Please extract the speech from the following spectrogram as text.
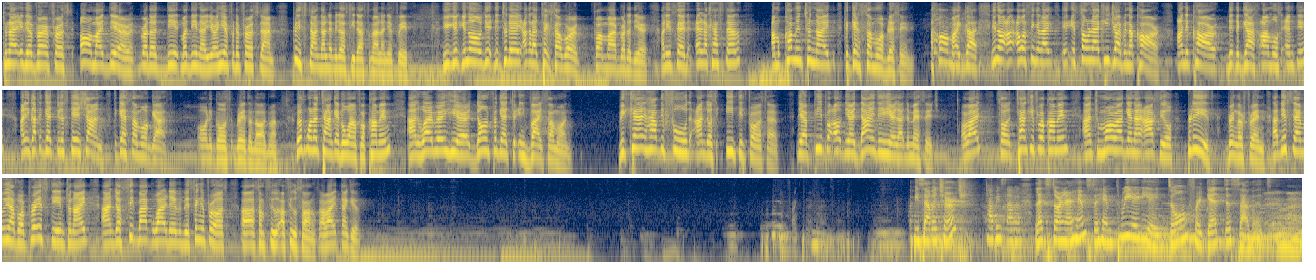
Tonight is your very first. Oh, my dear brother D- Medina, you're here for the first time. Please stand and let me just see that smile on your face. You, you, you know, the, the, today I got a text at work from my brother there, and he said, Ella Castell, I'm coming tonight to get some more blessing. Oh my God. You know, I, I was thinking like, it, it sounds like he driving a car, and the car, the, the gas almost empty, and he got to get to the station to get some more gas. Holy Ghost, praise the Lord, man. We just want to thank everyone for coming. And while we're here, don't forget to invite someone. We can't have the food and just eat it for ourselves. There are people out there dying to hear that, the message. All right? So thank you for coming. And tomorrow again, I ask you, please bring a friend. At this time, we have our praise team tonight, and just sit back while they will be singing for us uh, some few, a few songs. All right? Thank you. Happy Sabbath, church. Happy Sabbath. Let's turn our hymns to hymn 388. Don't forget the Sabbath. Don't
